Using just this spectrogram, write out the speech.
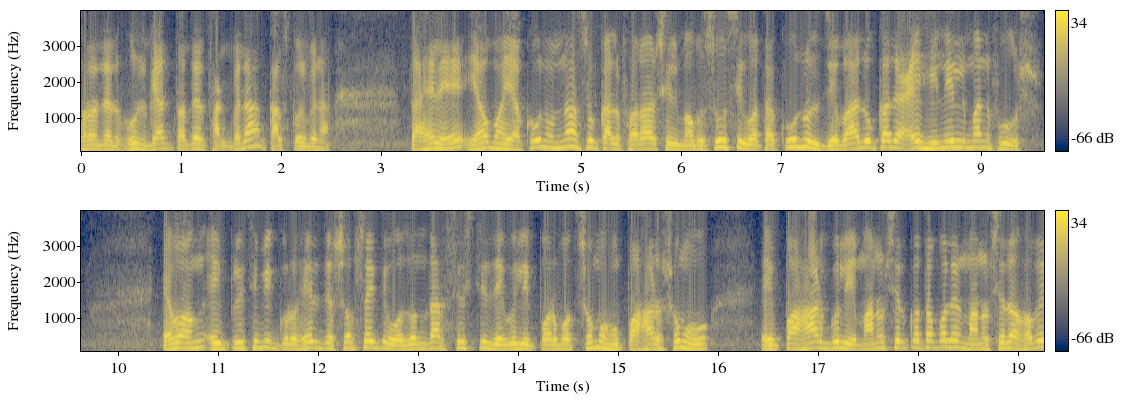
ধরনের হুশ জ্ঞান তাদের থাকবে না, কাজ করবে না। তাহলে কাল ফরাশিল মবসুসি ওয়াতাকুনুল জেবালু কাল এহিনিল মানফুস। এবং এই পৃথিবী গ্রহের যে সবচাইতে ওজনদার সৃষ্টি, যেগুলি পর্বতসমূহ, পাহাড়সমূহ, এই পাহাড়গুলি মানুষের কথা বলেন, মানুষেরা হবে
